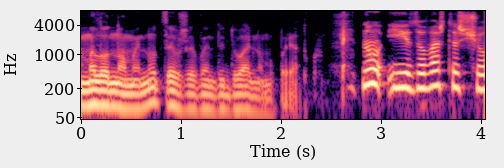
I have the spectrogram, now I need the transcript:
меланоми. Ну це вже в індивідуальному порядку. Ну і зауважте, що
